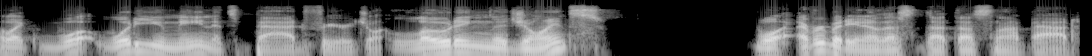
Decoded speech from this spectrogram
Like what what do you mean it's bad for your joint? Loading the joints? Well, everybody knows that's that that's not bad.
